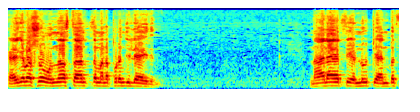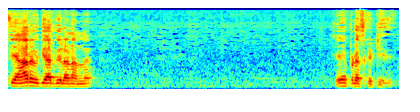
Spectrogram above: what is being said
കഴിഞ്ഞ വർഷം ഒന്നാം സ്ഥാനത്ത് മലപ്പുറം ജില്ലയായിരുന്നു. നാലായിരത്തി എണ്ണൂറ്റി അൻപത്തി ആറ് വിദ്യാർത്ഥികളാണ് അന്ന് എ പ്ലസ് കിട്ടിയത്.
